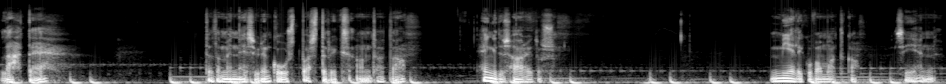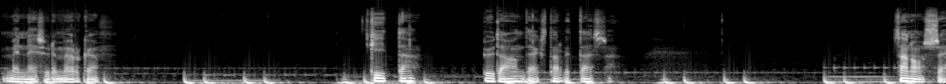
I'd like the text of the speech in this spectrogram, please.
lähtee tota menneisyyden Ghostbusteriksi on tota hengitysharjoitus. Mielikuvamatka siihen menneisyyden mörköön. Kiittää, pyytää anteeksi tarvittaessa. Sano se.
